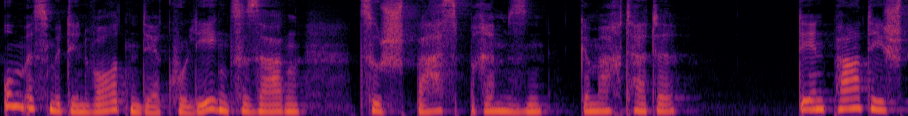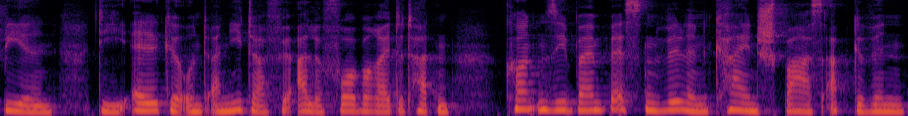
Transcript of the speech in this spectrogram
um es mit den Worten der Kollegen zu sagen, zu Spaßbremsen gemacht hatte. Den Partyspielen, die Elke und Anita für alle vorbereitet hatten, konnten sie beim besten Willen kein Spaß abgewinnen.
